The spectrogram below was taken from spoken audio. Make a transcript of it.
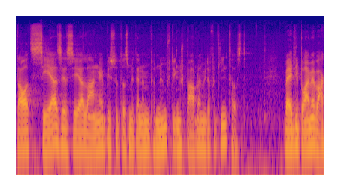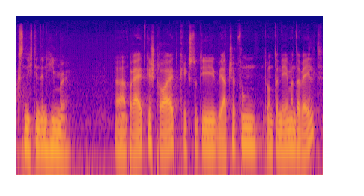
dauert es sehr, sehr, sehr lange, bis du das mit einem vernünftigen Sparplan wieder verdient hast. Weil die Bäume wachsen nicht in den Himmel. Äh, breit gestreut kriegst du die Wertschöpfung der Unternehmen der Welt.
